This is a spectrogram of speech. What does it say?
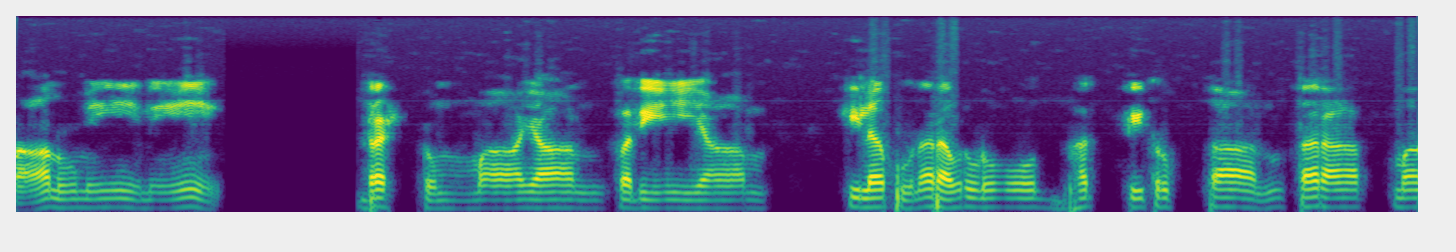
नानुमेने द्रष्टुम् मायाम् त्वदीयाम् किल पुनरवृणोद्भक्तितृप्तान्तरात्मा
